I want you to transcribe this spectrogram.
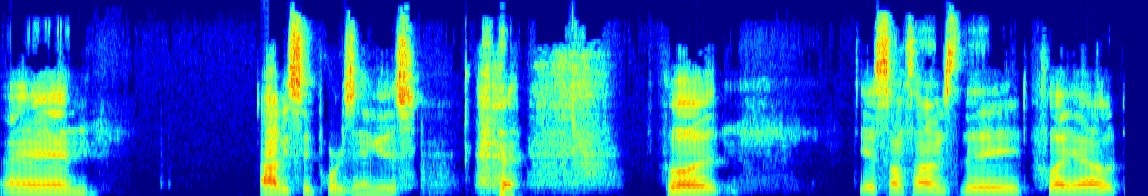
And obviously Porzingis. but yeah, sometimes they play out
